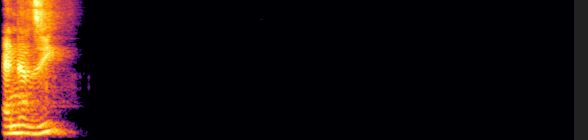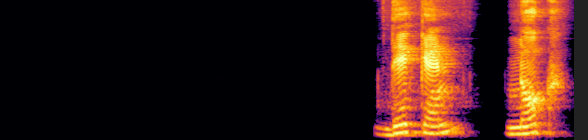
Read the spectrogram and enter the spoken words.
Energy. They can knock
